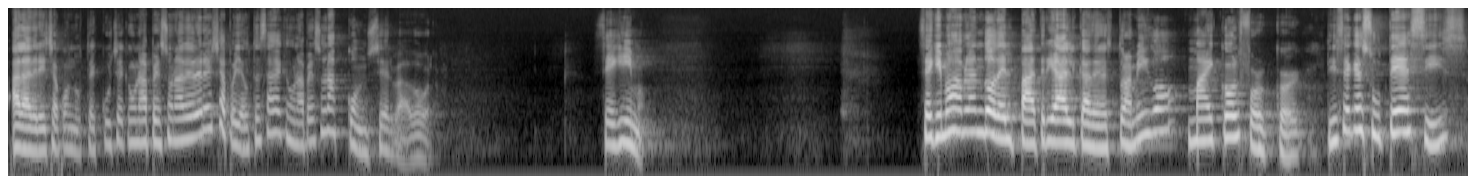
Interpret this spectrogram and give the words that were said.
A la derecha, cuando usted escuche que una persona de derecha, pues ya usted sabe que es una persona conservadora. Seguimos. Seguimos hablando del patriarca de nuestro amigo Michael Foucault. Dice que su tesis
